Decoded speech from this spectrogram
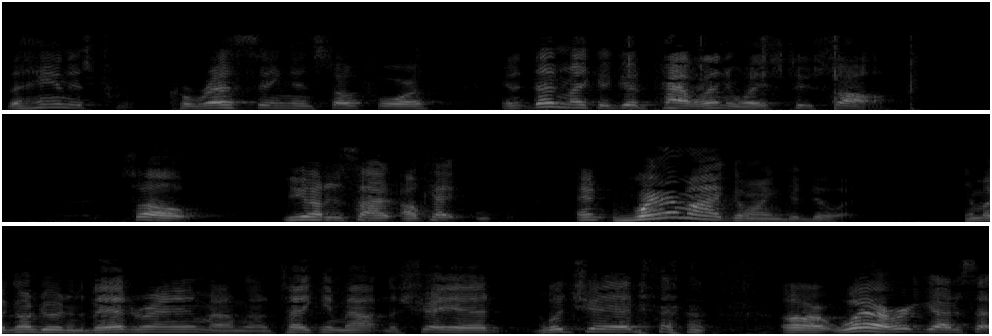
The hand is caressing and so forth, and it doesn't make a good paddle anyway. It's too soft. So you got to decide, okay, and where am I going to do it? Am I going to do it in the bedroom? I'm going to take him out in the shed, woodshed, or wherever. You got to say,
